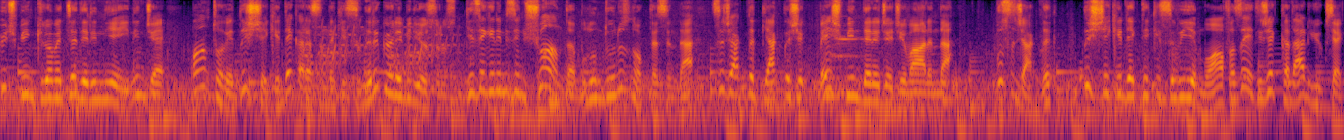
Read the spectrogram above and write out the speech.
3000 kilometre derinliğe inince manto ve dış çekirdek arasındaki sınırı görebiliyorsunuz. Gezegenimizin şu anda bulunduğunuz noktasında sıcaklık yaklaşık 5000 derece civarında. Bu sıcaklık dış çekirdekteki sıvıyı muhafaza edecek kadar yüksek.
